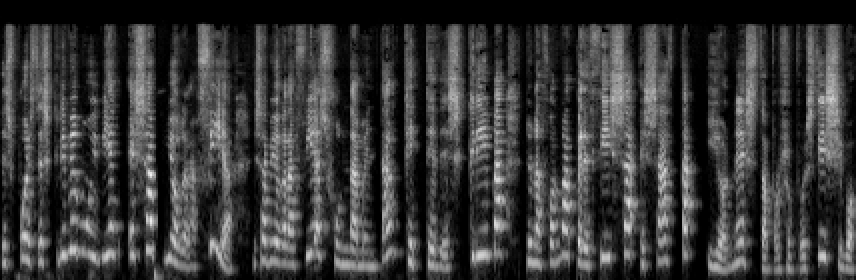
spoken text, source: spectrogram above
Después, describe muy bien esa biografía. Esa biografía es fundamental que te describa de una forma precisa, exacta y honesta, por supuestísimo.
